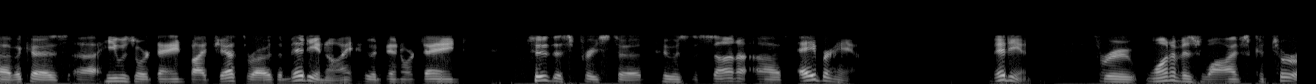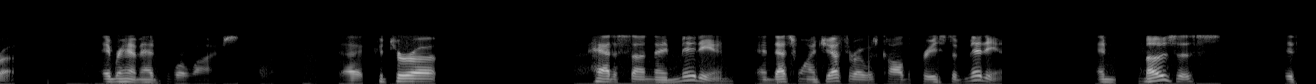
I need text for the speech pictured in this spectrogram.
Uh, because uh, he was ordained by Jethro, the Midianite, who had been ordained to this priesthood, who was the son of Abraham, Midian, through one of his wives, Keturah. Abraham had four wives. Uh, Keturah had a son named Midian, and that's why Jethro was called the priest of Midian. And Moses, it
